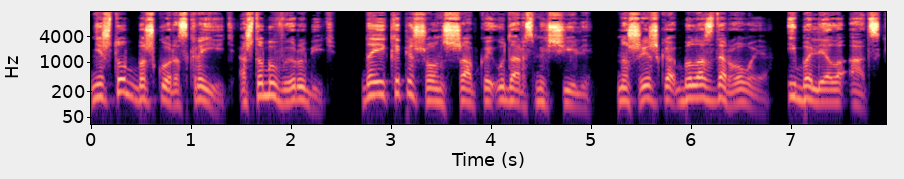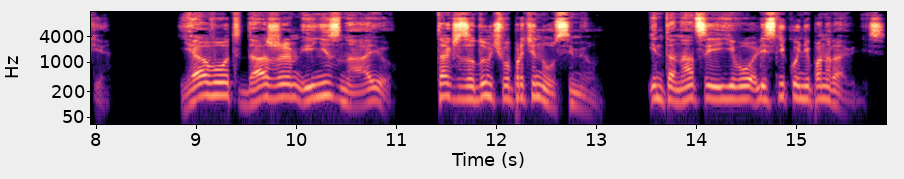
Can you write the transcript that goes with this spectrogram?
Не чтобы башку раскроить, а чтобы вырубить. Да и капюшон с шапкой удар смягчили. Но шишка была здоровая и болела адски. «Я вот даже и не знаю», — также задумчиво протянул Семен. Интонации его леснику не понравились.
